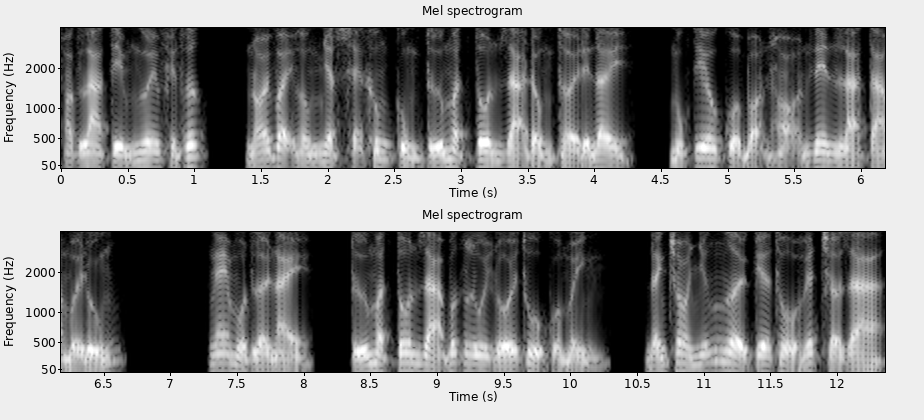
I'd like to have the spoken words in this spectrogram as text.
hoặc là tìm ngươi phiền phức, nói vậy Hồng Nhật sẽ không cùng tứ mật tôn giả đồng thời đến đây, mục tiêu của bọn họ nên là ta mới đúng. Nghe một lời này, tứ mật tôn giả bước lui đối thủ của mình, đánh cho những người kia thổ huyết trở ra,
